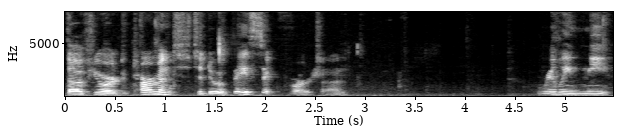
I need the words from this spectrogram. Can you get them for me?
Though if you are determined to do a basic version, really neat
